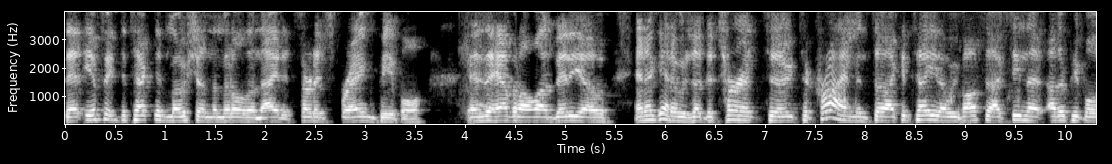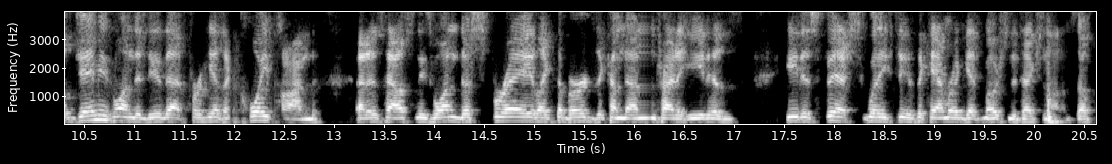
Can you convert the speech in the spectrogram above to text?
that if it detected motion in the middle of the night, it started spraying people and they have it all on video. And again, it was a deterrent to, to crime. And so I can tell you, know, we've also I've seen that other people. Jamie's wanted to do that for he has a koi pond at his house, and he's wanted to spray like the birds that come down and try to eat his eat his fish when he sees the camera get motion detection on him. So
